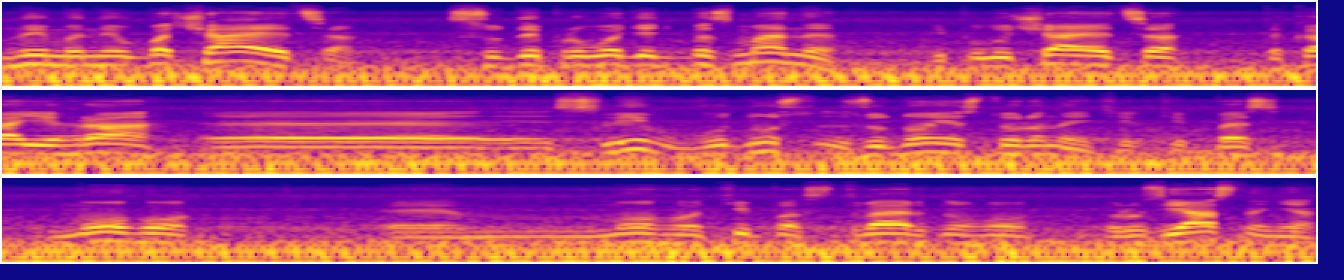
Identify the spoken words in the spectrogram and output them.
ними не вбачається, суди проводять без мене, і виходить така ігра е, слів в одну з одної сторони тільки, без мого, е, мого типа, ствердного роз'яснення.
